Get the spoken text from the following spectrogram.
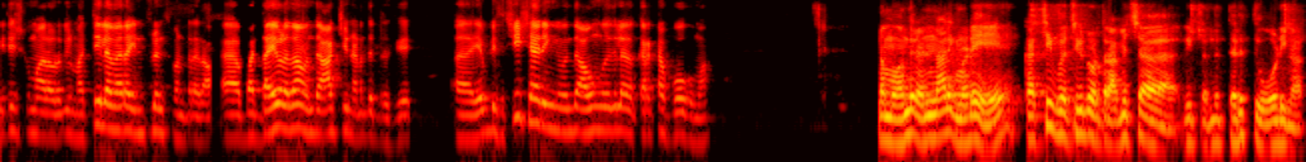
நிதிஷ்குமார் அவர்கள் மத்தியில வேற இன்ஃபுளுன்ஸ் பண்றாரு? பட் தயவுல தான் வந்து ஆட்சி நடந்துட்டு இருக்கு எப்படி சீட் ஷேரிங் வந்து அவங்க இதுல கரெக்டா போகுமா? நம்ம வந்து ரெண்டு நாளைக்கு முன்னாடி கட்சி வச்சுக்கிட்டு ஒருத்தர் அமித்ஷா வீட்டுல இருந்து தெருத்து ஓடினார்.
